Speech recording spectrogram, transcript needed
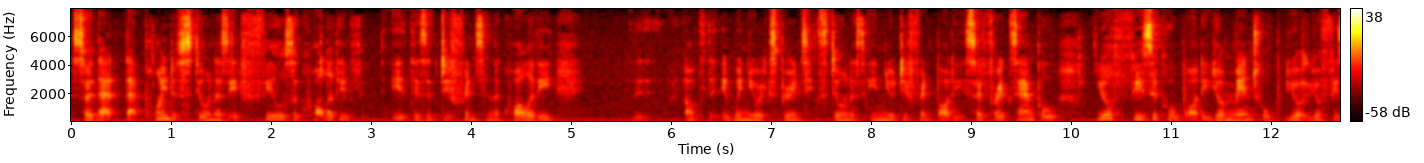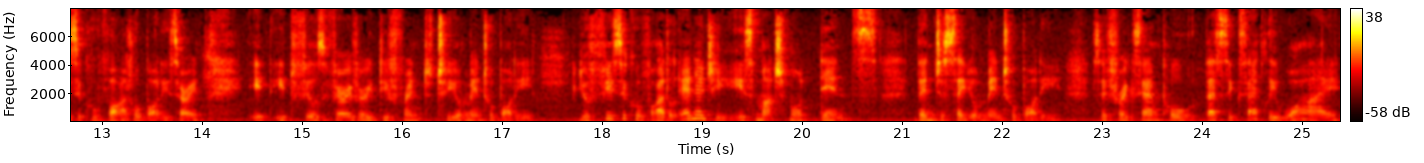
So that that point of stillness, it feels a quality. Of, it, there's a difference in the quality of the, when you're experiencing stillness in your different bodies. So, for example, your physical body, your mental, your, your physical vital body, sorry, it, it feels very, very different to your mental body. Your physical vital energy is much more dense than just say your mental body. So, for example, that's exactly why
